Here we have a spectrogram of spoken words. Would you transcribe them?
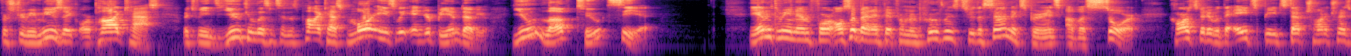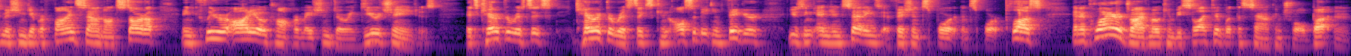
for streaming music or podcasts, which means you can listen to this podcast more easily in your BMW. You love to see it. The M3 and M4 also benefit from improvements to the sound experience of a sort. Cars fitted with the 8-speed Steptronic transmission get refined sound on startup and clearer audio confirmation during gear changes. Its characteristics characteristics can also be configured using engine settings Efficient Sport and Sport Plus, and a quieter drive mode can be selected with the sound control button.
